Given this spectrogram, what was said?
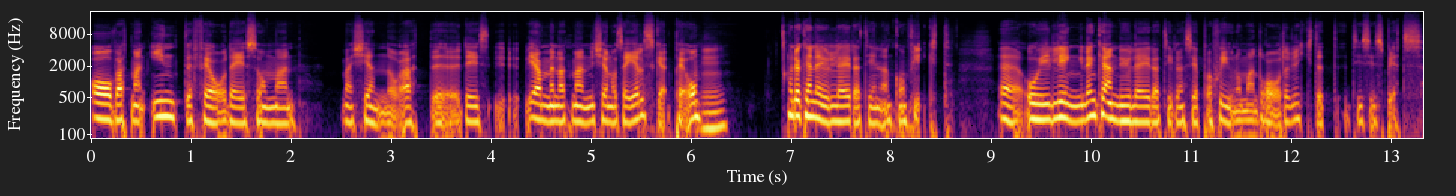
av att man inte får det som man, man känner att, eh, det är, ja, men att man känner sig älskad på. Mm. Och då kan det ju leda till en konflikt. Eh, och i längden kan det ju leda till en separation om man drar det riktigt till sin spets.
